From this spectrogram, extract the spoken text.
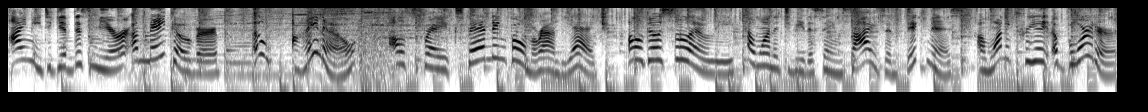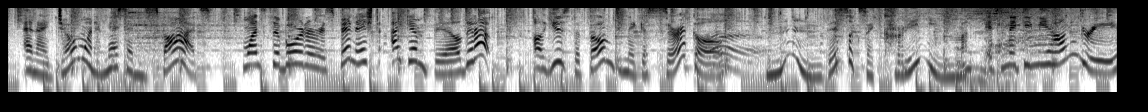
I need to give this mirror a makeover. Oh, I know. I'll spray expanding foam around the edge. I'll go slowly. I want it to be the same size and thickness. I want to create a border. And I don't want to miss any spots. Once the border is finished, I can build it up. I'll use the foam to make a circle. Mmm, this looks like cream. It's making me hungry.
